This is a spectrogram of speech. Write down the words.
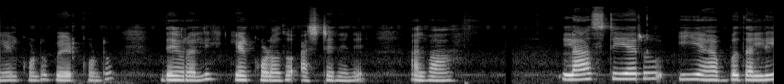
ಹೇಳಿಕೊಂಡು, ಬೇಡ್ಕೊಂಡು ದೇವರಲ್ಲಿ ಕೇಳ್ಕೊಳ್ಳೋದು ಅಷ್ಟೇನೇ ಅಲ್ವಾ? ಲಾಸ್ಟ್ ಇಯರು ಈ ಹಬ್ಬದಲ್ಲಿ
